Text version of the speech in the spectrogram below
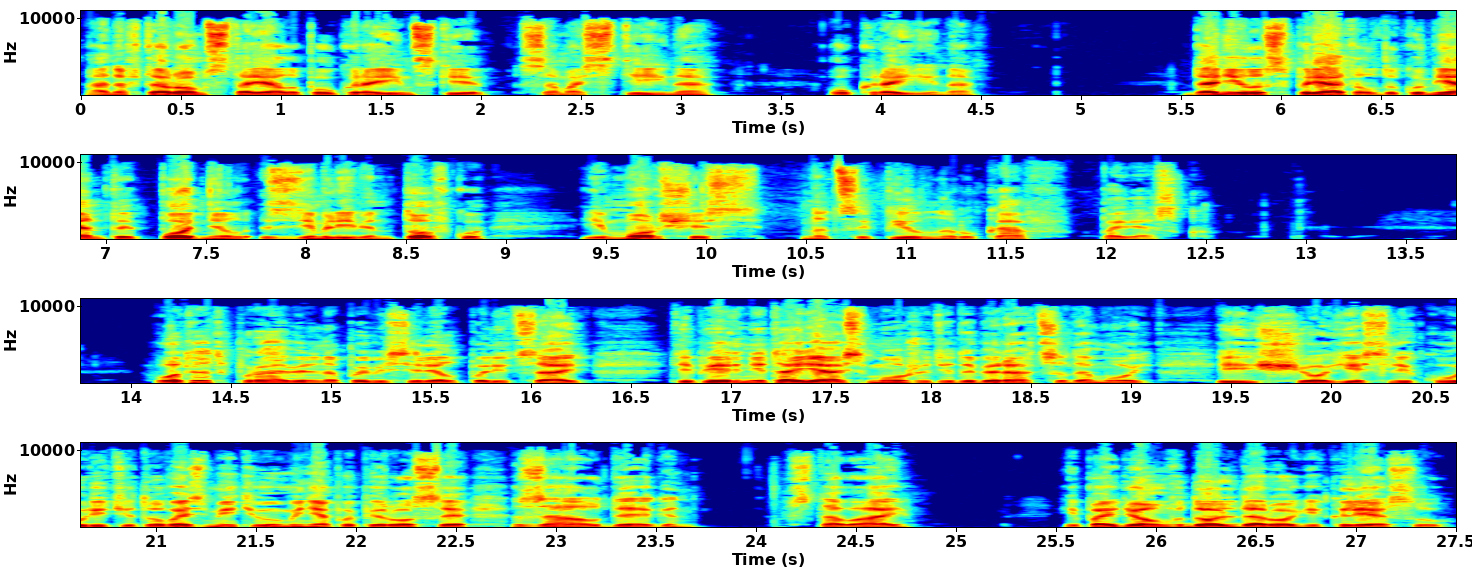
а на втором стояло по-украински самостийно Украина. Данила спрятал документы, поднял с земли винтовку и морщась нацепил на рукав повязку. Вот это правильно повеселел полицай. Теперь не таясь можете добираться домой. И еще, если курите, то возьмите у меня папиросы Заудеген. Вставай и пойдем вдоль дороги к лесу.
